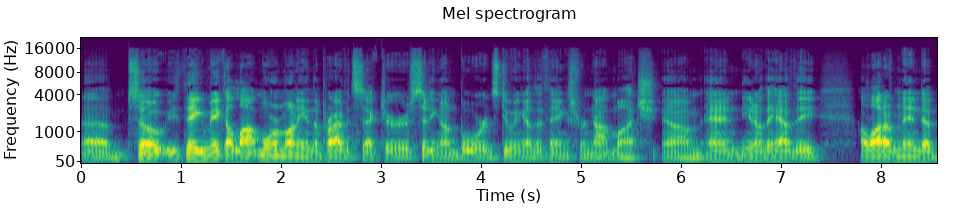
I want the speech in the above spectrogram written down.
uh, so they make a lot more money in the private sector, sitting on boards, doing other things for not much, um, and you know, they have the a lot of them end up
